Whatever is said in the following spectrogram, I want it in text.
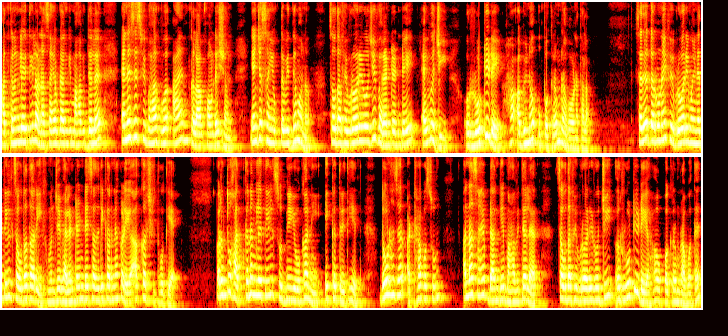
हातकणंगले येथील अण्णासाहेब डांगे महाविद्यालय एन एस एस विभाग व आय एम कलाम फाउंडेशन यांच्या संयुक्त विद्यमानं चौदा फेब्रुवारी रोजी व्हॅलेंटाईन डे ऐवजी रोटी डे हा अभिनव उपक्रम राबवण्यात आला. सध्या तरुणाई फेब्रुवारी महिन्यातील चौदा तारीख म्हणजे व्हॅलेंटाईन डे साजरी करण्याकडे आकर्षित होती आहे परंतु हातकणंगलेतील सुज्ञ युवकांनी एकत्रित येत दोन हजार अठरापासून अण्णासाहेब डांगे महाविद्यालयात चौदा फेब्रुवारी रोजी रोटी डे हा उपक्रम राबवत आहेत.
